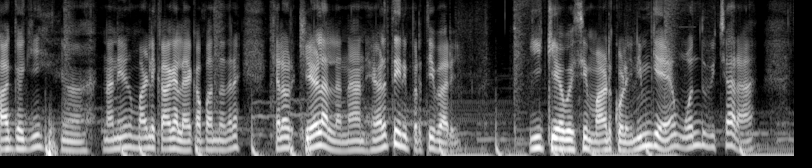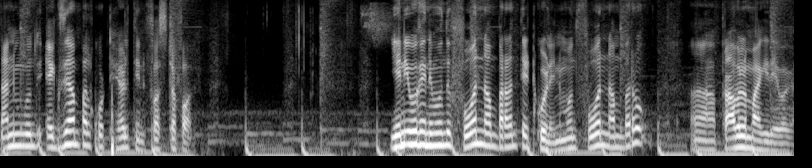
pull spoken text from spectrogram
ಹಾಗಾಗಿ ನಾನೇನು ಮಾಡಲಿಕ್ಕಾಗಲ್ಲ ಯಾಕಪ್ಪ ಅಂತಂದರೆ ಕೆಲವರು ಕೇಳಲ್ಲ, ನಾನು ಹೇಳ್ತೀನಿ ಪ್ರತಿ ಬಾರಿ. ಈ ಕೆ ವೈ ಸಿ ಮಾಡ್ಕೊಳ್ಳಿ. ನಿಮಗೆ ಒಂದು ವಿಚಾರ, ನಾನು ನಿಮಗೊಂದು ಎಕ್ಸಾಂಪಲ್ ಕೊಟ್ಟು ಹೇಳ್ತೀನಿ ಫಸ್ಟ್ ಆಫ್ ಆಲ್ ಏನು ಇವಾಗ ನಿಮ್ಮೊಂದು ಫೋನ್ ನಂಬರ್ ಅಂತ ಇಟ್ಕೊಳ್ಳಿ. ನಿಮ್ಮೊಂದು ಫೋನ್ ನಂಬರು ಪ್ರಾಬ್ಲಮ್ ಆಗಿದೆ ಇವಾಗ.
